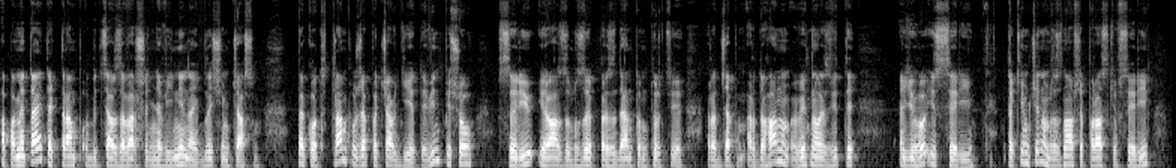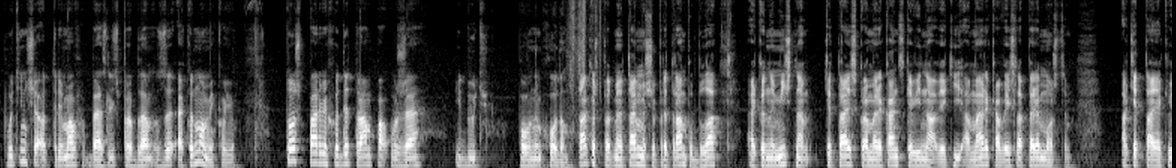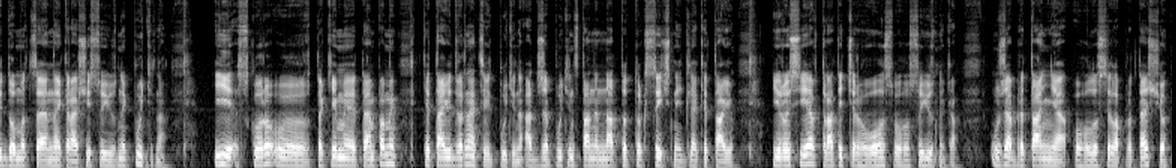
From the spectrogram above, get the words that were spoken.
А пам'ятаєте, як Трамп обіцяв завершення війни найближчим часом? Так от, Трамп уже почав діяти. Він пішов в Сирію і разом з президентом Турції Раджепом Ердоганом вигнали звідти його із Сирії. Таким чином, зазнавши поразки в Сирії, Путін ще отримав безліч проблем з економікою. Тож перві ходи Трампа вже йдуть повним ходом. Також пам'ятаємо, що при Трампу була економічна китайсько-американська війна, в якій Америка вийшла переможцем. А Китай, як відомо, це найкращий союзник Путіна. І скоро о, такими темпами Китай відвернеться від Путіна, адже Путін стане надто токсичний для Китаю, і Росія втратить чергового свого союзника. Уже Британія оголосила про те, що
